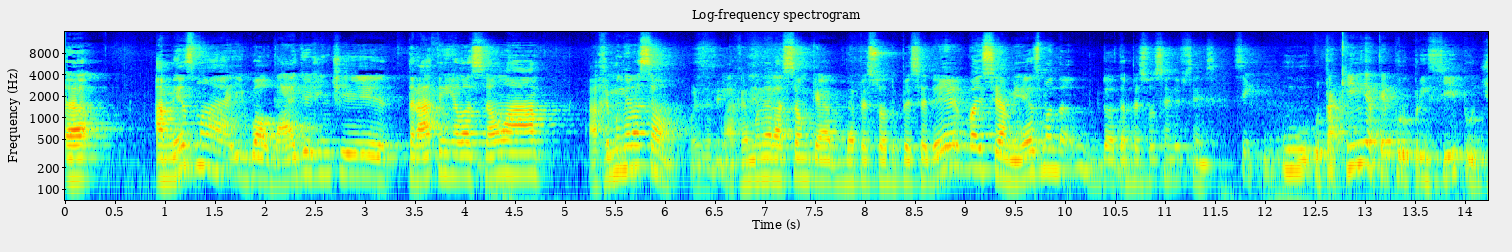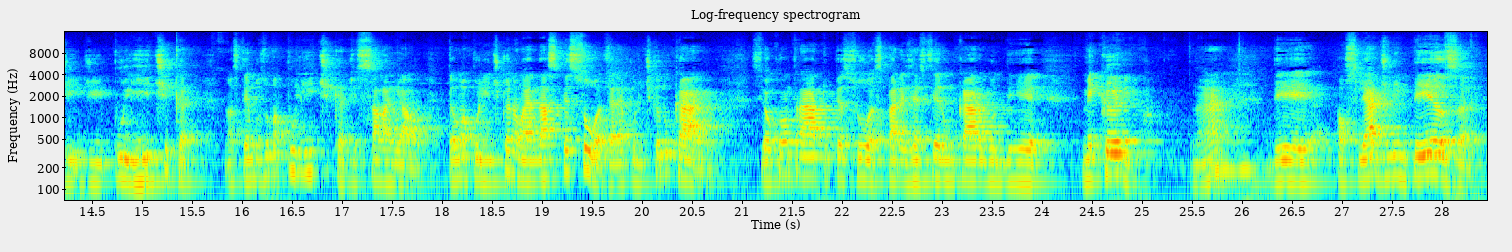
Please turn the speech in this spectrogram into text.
Uhum. Uh, a mesma igualdade a gente trata em relação à, à remuneração, por exemplo. Sim. A remuneração que é da pessoa do PCD vai ser a mesma da, da, da pessoa sem deficiência. Sim. O, o Taquini, até por princípio de, de política, nós temos uma política de salarial. Então, a política não é das pessoas, ela é a política do cargo. Se eu contrato pessoas para exercer um cargo de mecânico, né? de auxiliar de limpeza,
